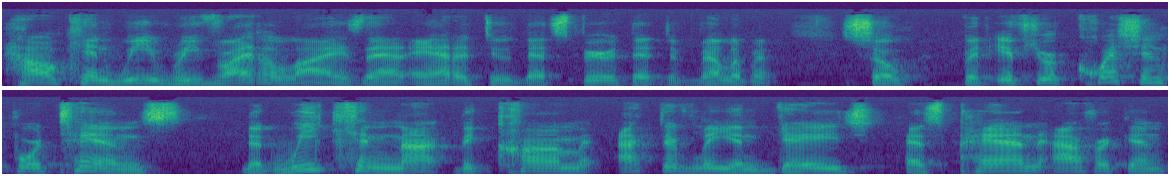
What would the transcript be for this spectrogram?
how can we revitalize that attitude, that spirit, that development? So, but if your question portends that we cannot become actively engaged as Pan African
